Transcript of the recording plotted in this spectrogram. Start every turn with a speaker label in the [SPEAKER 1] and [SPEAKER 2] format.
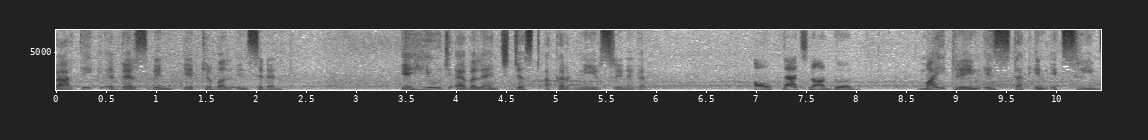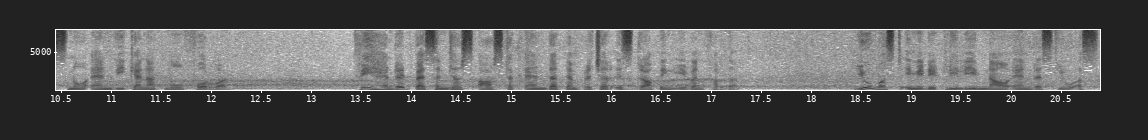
[SPEAKER 1] Karthik, there's been a trouble incident. A huge avalanche just occurred near Srinagar.
[SPEAKER 2] Oh, that's not good.
[SPEAKER 1] My train is stuck in extreme snow and we cannot move forward. 300 passengers are stuck and the temperature is dropping even further. You must immediately leave now and rescue us.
